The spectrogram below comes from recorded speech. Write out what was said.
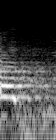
أحد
